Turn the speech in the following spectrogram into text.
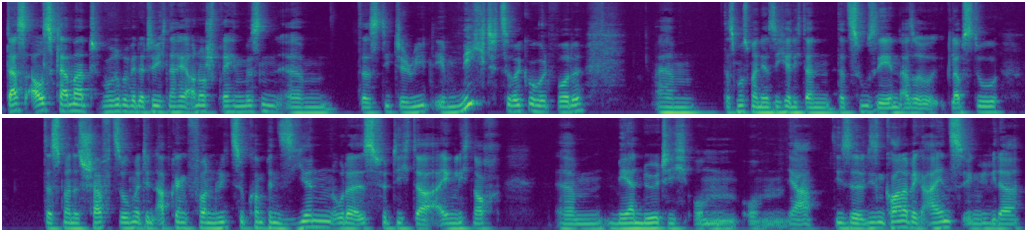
das ausklammert, worüber wir natürlich nachher auch noch sprechen müssen, ähm, dass DJ Reed eben nicht zurückgeholt wurde. Ähm, das muss man ja sicherlich dann dazu sehen. Also glaubst du, dass man es schafft, so mit den Abgang von Reed zu kompensieren? Oder ist für dich da eigentlich noch ähm, mehr nötig, um, um ja, diese, diesen Cornerback 1 irgendwie wieder,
